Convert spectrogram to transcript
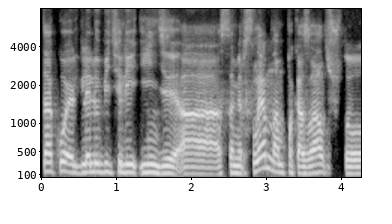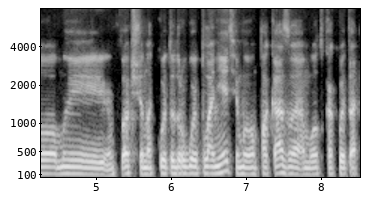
такой для любителей инди, а SummerSlam нам показал, что мы вообще на какой-то другой планете, мы вам показываем вот какой-то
